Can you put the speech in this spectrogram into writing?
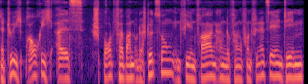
Natürlich brauche ich als Sportverband Unterstützung in vielen Fragen, angefangen von finanziellen Themen.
